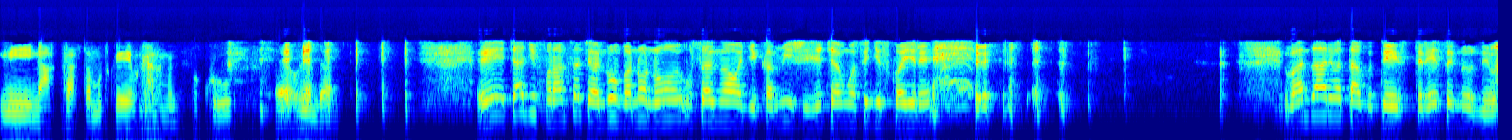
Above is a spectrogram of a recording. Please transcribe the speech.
ni ni akasamutwe bwana munyamakuru eh, wenda cya gifaransa cyawe ndumva noneho usa nkaho wagikamishije cyangwa se igiswahire banza hari bataguteye siterese noneho.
